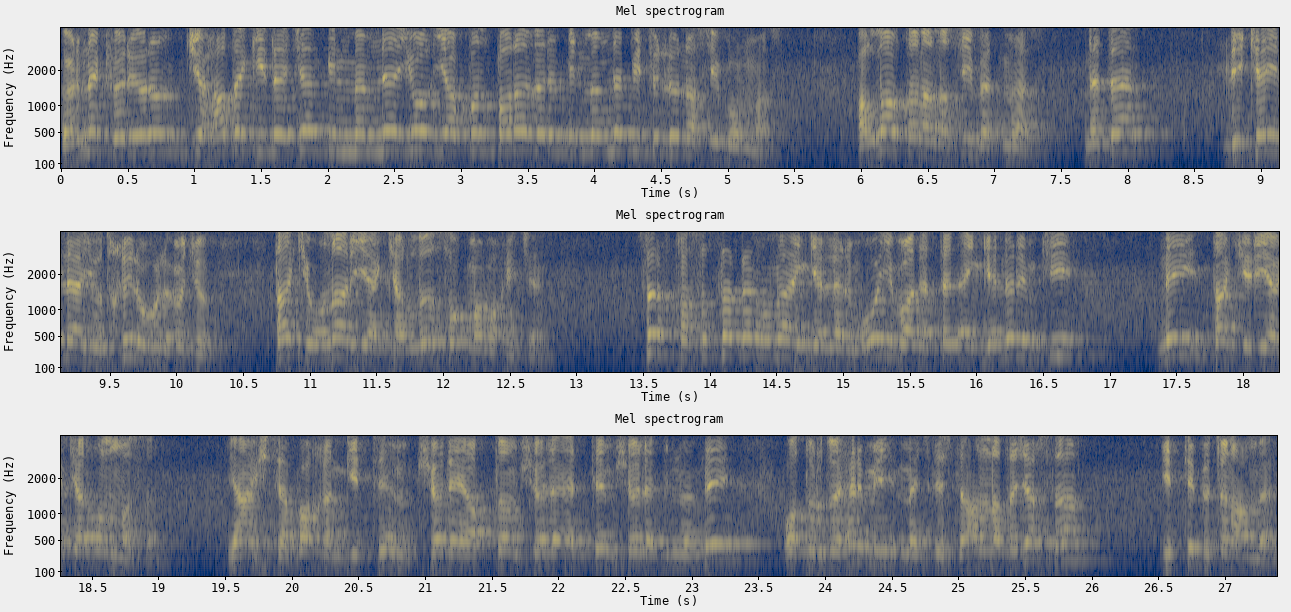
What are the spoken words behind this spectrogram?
Örnek veriyorum cihada gideceğim bilmem ne yol yapın para verin bilmem ne bir türlü nasip olmaz. Allah-u Teala nasip etmez. Neden? لِكَيْ لَا يُدْخِلُهُ الْعُجُبِ Ta ki ona riyakarlığı sokmamak için. Sırf kasıtla ben onu engellerim. O ibadetten engellerim ki ne ta ki riyakar olmasın. Ya işte bakın gittim, şöyle yaptım, şöyle ettim, şöyle bilmem ne. Oturduğu her mecliste anlatacaksa gitti bütün amel.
